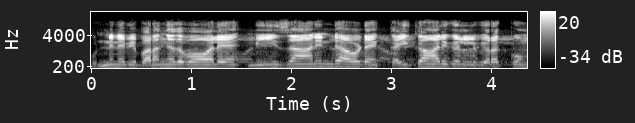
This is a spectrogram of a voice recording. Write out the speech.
പുണ്യനബി പറഞ്ഞതുപോലെ മീസാനിന്റെ അവിടെ കൈകാലുകൾ വിറക്കും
